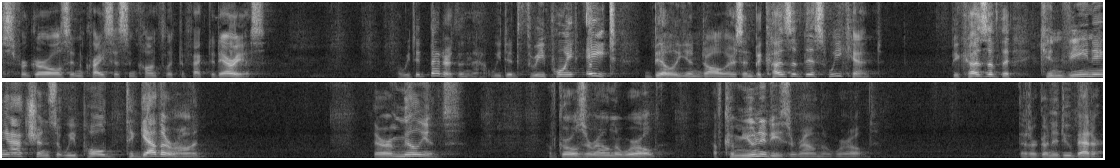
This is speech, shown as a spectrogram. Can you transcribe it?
for girls in crisis and conflict affected areas. But we did better than that. We did $3.8 billion. And because of this weekend, because of the convening actions that we pulled together on, there are millions of girls around the world, of communities around the world, that are going to do better.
